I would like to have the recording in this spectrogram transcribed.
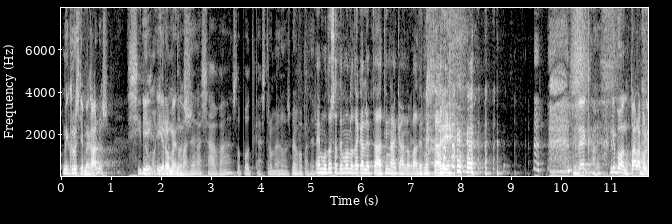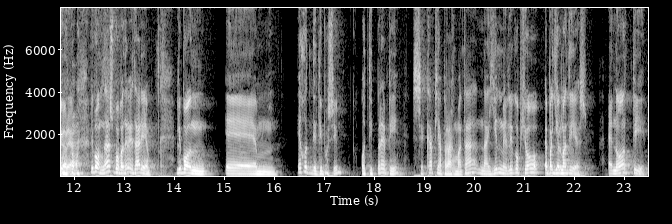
Μικρούς και μεγάλους. Σύντομο Ή- κύριο με ιερωμένος. τον πατέρα Σάβα στο podcast. Τρομερός. Μπράβο, πατέρα. Ε, μου δώσατε μόνο 10 λεπτά. Τι να κάνω, Πάτερ Νεκτάρι. Δέκα. λοιπόν, πάρα πολύ ωραία. λοιπόν, να σου πω, πατέρα Εκτάριε. Λοιπόν, ε, έχω την εντύπωση ότι πρέπει σε κάποια πράγματα να γίνουμε λίγο πιο επαγγελματίες. Εννοώ ότι,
